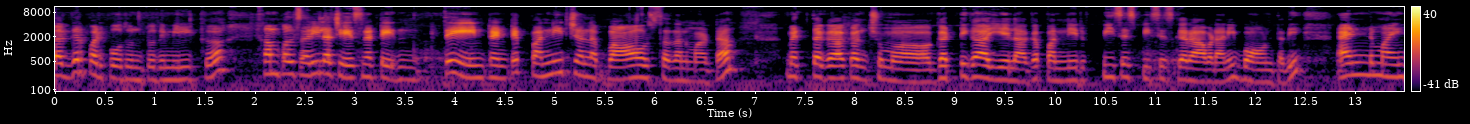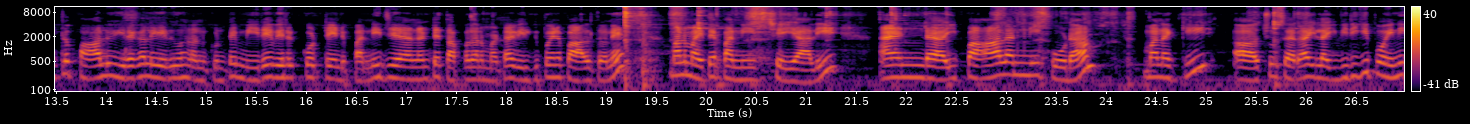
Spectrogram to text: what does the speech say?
దగ్గర పడిపోతుంటుంది మిల్క్ కంపల్సరీ ఇలా చేసినట్టయితే ఏంటంటే పన్నీర్ చాలా బాగా వస్తుంది మెత్తగా కొంచెం గట్టిగా అయ్యేలాగా పన్నీర్ పీసెస్ పీసెస్గా రావడానికి బాగుంటుంది అండ్ మా ఇంట్లో పాలు ఇరగలేదు అని అనుకుంటే మీరే విరగొట్టేయండి. పన్నీర్ చేయాలంటే తప్పదనమాట విరిగిపోయిన పాలతోనే మనమైతే పన్నీర్ చేయాలి. అండ్ ఈ పాలన్నీ కూడా మనకి చూసారా? ఇలా విరిగిపోయి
